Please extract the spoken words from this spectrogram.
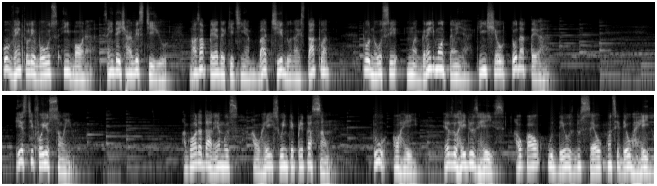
O vento levou-os embora, sem deixar vestígio, mas a pedra que tinha batido na estátua tornou-se uma grande montanha que encheu toda a terra. Este foi o sonho. Agora daremos ao rei sua interpretação. Tu, ó rei, és o rei dos reis, ao qual o Deus do céu concedeu o reino,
